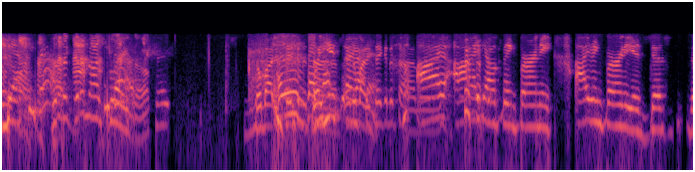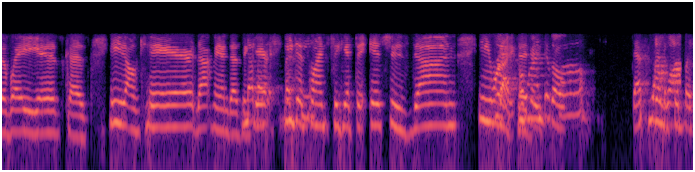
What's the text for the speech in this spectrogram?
Yeah, on. he does. Put a, get a nice He does. blazer. Okay. Nobody taking the time. you Ain't nobody taking the time. I man. I don't think Bernie. I think Bernie is just the way he is because he don't care. That man doesn't No, care. but he just he- wants to get the issues done. He wants That's to. wonderful. That's wonderful, watch but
